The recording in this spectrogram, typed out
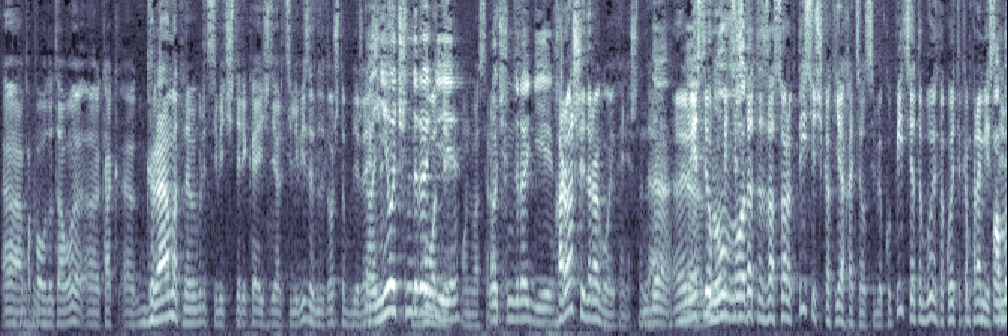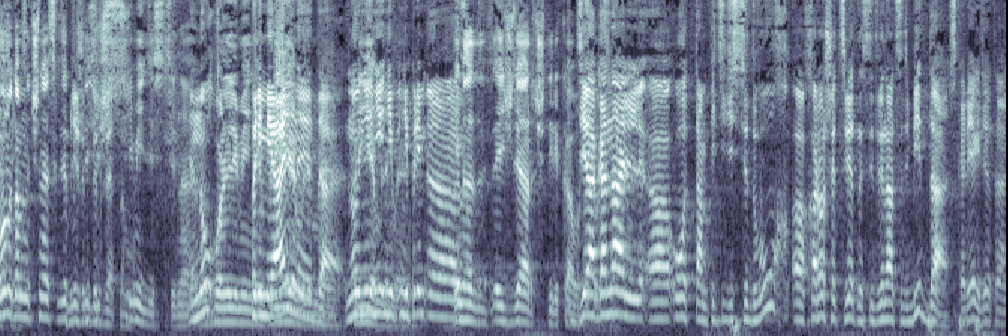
э, по поводу того, э, как э, грамотно выбрать себе 4К HDR телевизор для того, чтобы в ближайшие Они очень дорогие. он вас радовал. Очень дорогие. Хороший и дорогой, конечно, да. Да, Э, да. Если вы Ну купите вот- что-то за 40 тысяч, как я хотел себе купить, это будет какой-то компромисс. По-моему, там начинается где-то Ближе к бюджетному. 1070 на Ну, более-менее премиальные, да. Ну, не, не, не, не прем- э, Именно HDR 4К. вот Диагональ э, от там 52, э, хорошая цветность и 12 бит, да, скорее где-то...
